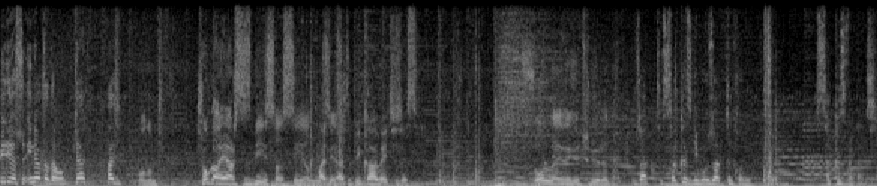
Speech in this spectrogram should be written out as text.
Biliyorsun inat adamım. Gel hadi. Oğlum çok ayarsız bir insansın yalnız Hadi ya. hadi bir kahve içeceğiz. Zorla eve götürüyor adam. Uzattın. Sakız gibi uzattın konuyu. Sakız Vedat.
